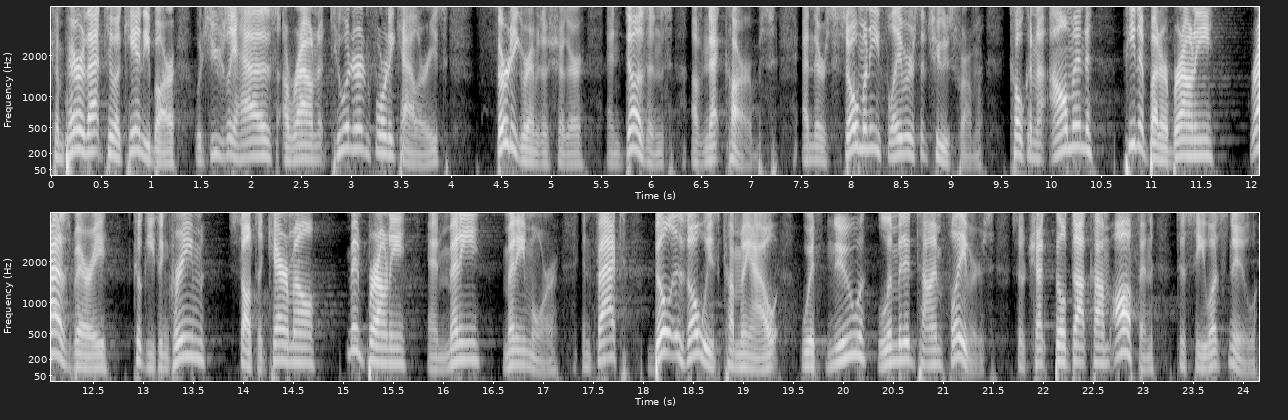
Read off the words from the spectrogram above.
Compare that to a candy bar, which usually has around 240 calories, 30 grams of sugar, and dozens of net carbs. And there's so many flavors to choose from coconut almond, peanut butter brownie, raspberry, cookies and cream, salted caramel, mint brownie, and many, many more. In fact, Built is always coming out with new limited time flavors. So check Built.com often to see what's new.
